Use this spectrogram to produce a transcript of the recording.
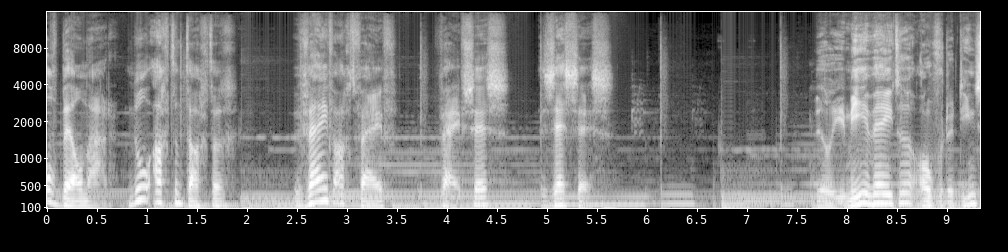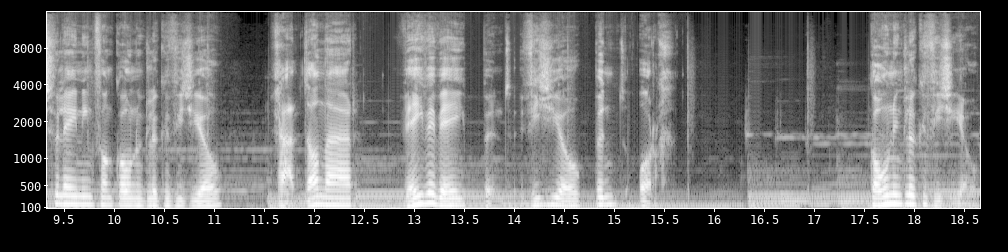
of bel naar 088 585 5666. Wil je meer weten over de dienstverlening van Koninklijke Visio? Ga dan naar www.visio.org. Koninklijke Visio,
